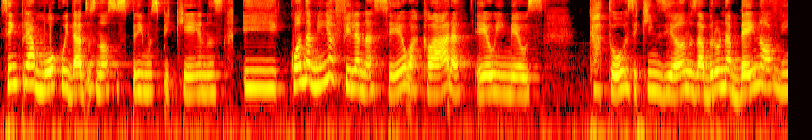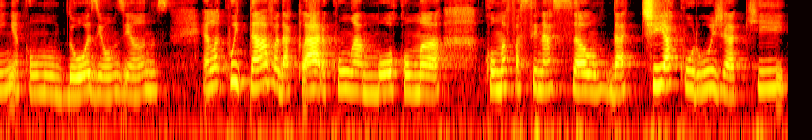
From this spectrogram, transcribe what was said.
sempre amou cuidar dos nossos primos pequenos. E quando a minha filha nasceu, a Clara, eu em meus 14, 15 anos, a Bruna bem novinha, com 12, 11 anos, ela cuidava da Clara com amor, com uma, com uma fascinação da tia coruja que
